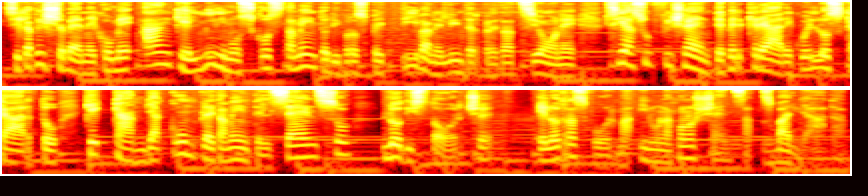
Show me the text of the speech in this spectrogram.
si capisce bene come anche il minimo scostamento di prospettiva nell'interpretazione sia sufficiente per creare quello scarto che cambia completamente il senso, lo distorce e lo trasforma in una conoscenza sbagliata.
